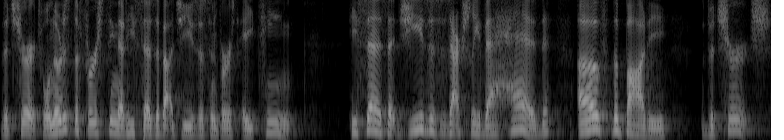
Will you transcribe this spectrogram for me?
the church. Well, notice the first thing that he says about Jesus in verse 18. He says that Jesus is actually the head of the body, the church.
